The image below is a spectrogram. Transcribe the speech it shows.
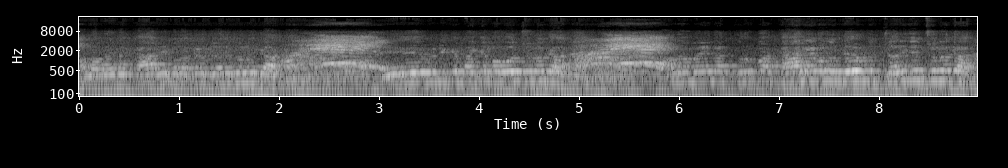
బలమైన కార్యములు అక్కడ జరుగును గాక దేవునికి మహిమ వచ్చును గాక బలమైన కృప కార్యములు దేవుడు జరిగించును గాక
